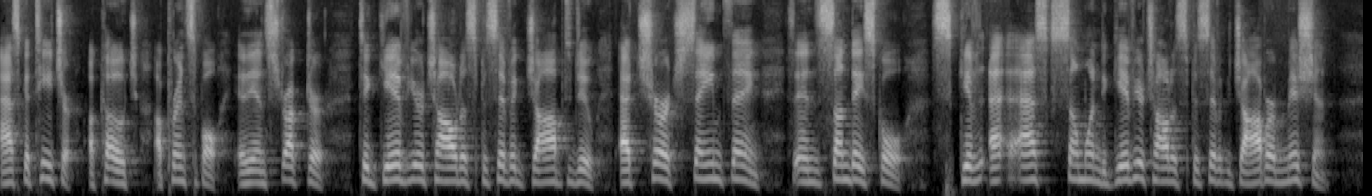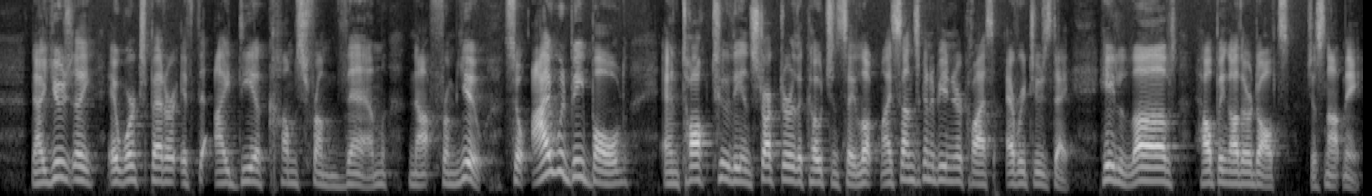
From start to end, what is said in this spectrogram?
ask a teacher, a coach, a principal, an instructor to give your child a specific job to do. At church, same thing. In Sunday school, Give, ask someone to give your child a specific job or mission. Now, usually it works better if the idea comes from them, not from you. So I would be bold and talk to the instructor or the coach and say, Look, my son's going to be in your class every Tuesday. He loves helping other adults, just not me.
